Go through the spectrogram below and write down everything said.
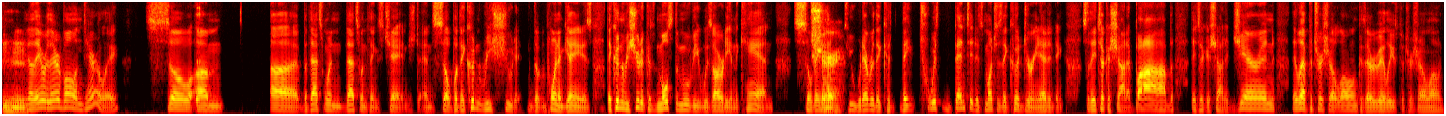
Mm-hmm. You know, they were there voluntarily. So, um, uh but that's when that's when things changed and so but they couldn't reshoot it. The point i'm getting is they couldn't reshoot it because most of the movie was already in the can so they sure. had to do whatever they could they twist bent it as much as they could during editing. So they took a shot at bob they took a shot at Jeran they left patricia alone because everybody leaves patricia alone.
